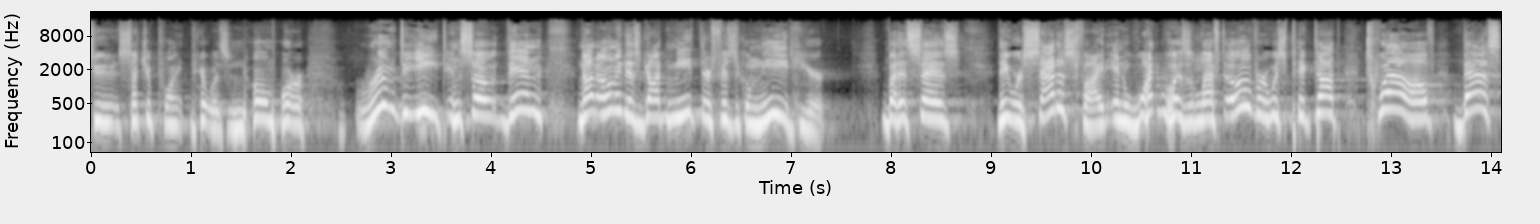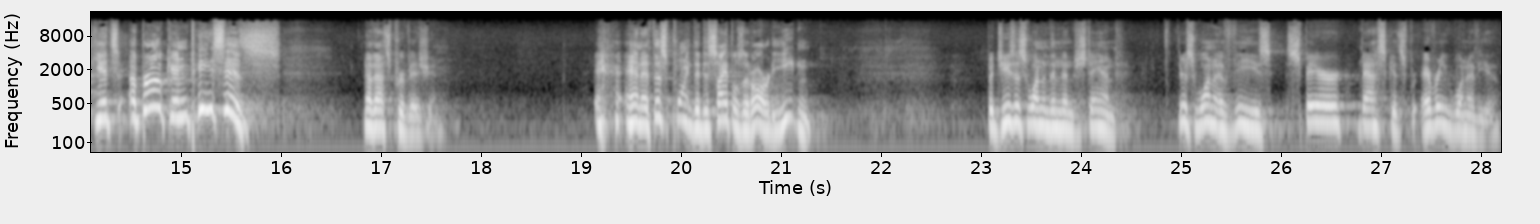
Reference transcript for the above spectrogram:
to such a point there was no more room to eat. And so then, not only does God meet their physical need here, but it says they were satisfied, and what was left over was picked up 12 baskets of broken pieces. Now that's provision. And at this point, the disciples had already eaten. But Jesus wanted them to understand there's one of these spare baskets for every one of you.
